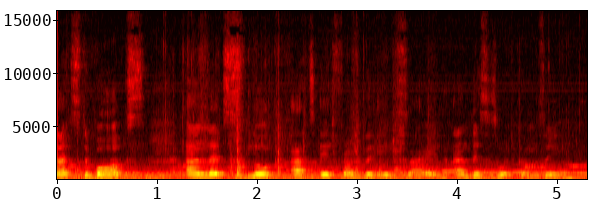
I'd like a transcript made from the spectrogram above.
that's the box and let's look at it from the inside and this is what comes in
